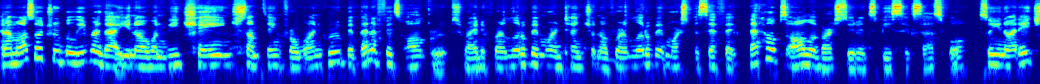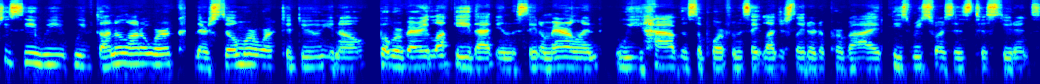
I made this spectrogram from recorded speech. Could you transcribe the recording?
And I'm also a true believer that, you know, when we change something for one group, it benefits all groups, right? If we're a little bit more intentional, if we're a little bit more specific, that helps all of our students be successful. So, you know, at HCC, we we've done a lot of work. There's still more work to do, you know, but we're very lucky that in the state of Maryland, we have the support from the state legislator to provide these resources to students.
